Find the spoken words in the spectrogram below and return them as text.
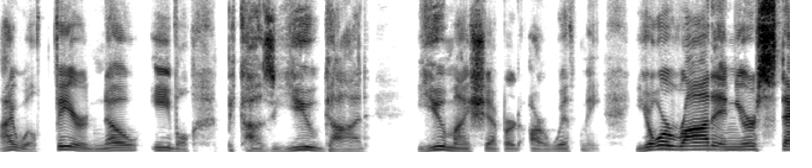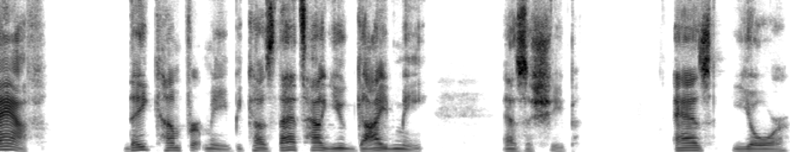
I will fear no evil because you, God, you, my shepherd, are with me. Your rod and your staff, they comfort me because that's how you guide me as a sheep, as your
